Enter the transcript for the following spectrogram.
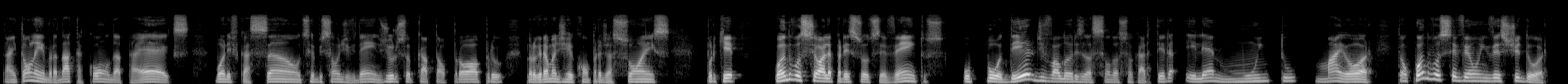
Tá? Então lembra, DataCon, DataX, bonificação, distribuição de dividendos, juros sobre capital próprio, programa de recompra de ações, porque quando você olha para esses outros eventos, o poder de valorização da sua carteira ele é muito maior. Então, quando você vê um investidor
